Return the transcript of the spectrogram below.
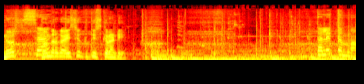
నర్స్? తొందరగా ఐసీయూకి తీసుకురండి తలెత్తమ్మా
